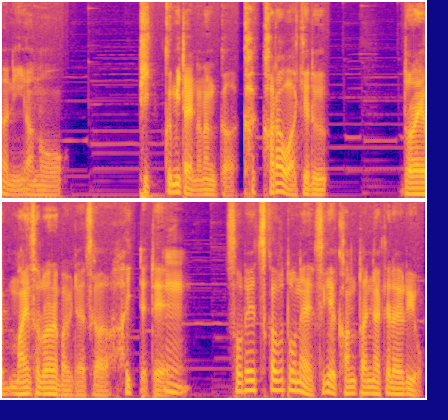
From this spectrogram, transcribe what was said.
何？あの、ピックみたいななんか、か殻を開けるドライマイソドライバーみたいなやつが入ってて、うん。それ使うとね、すげえ簡単に開けられるよ。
